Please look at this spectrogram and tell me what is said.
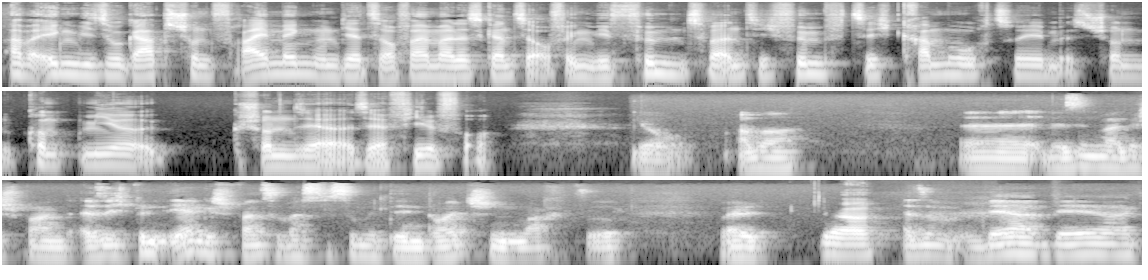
aber irgendwie so gab es schon Freimengen und jetzt auf einmal das Ganze auf irgendwie 25, 50 Gramm hochzuheben, ist schon, kommt mir schon sehr, sehr viel vor. Jo, aber äh, wir sind mal gespannt. Also ich bin eher gespannt, so was das so mit den Deutschen macht, so, weil Ja, also wer, wer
